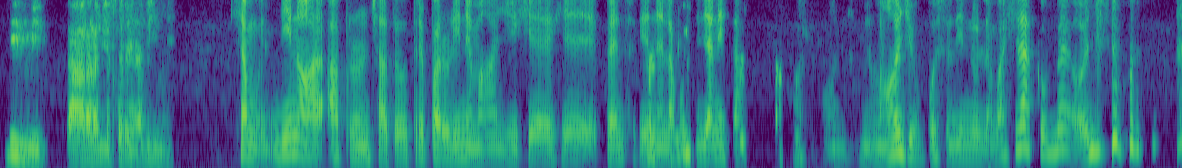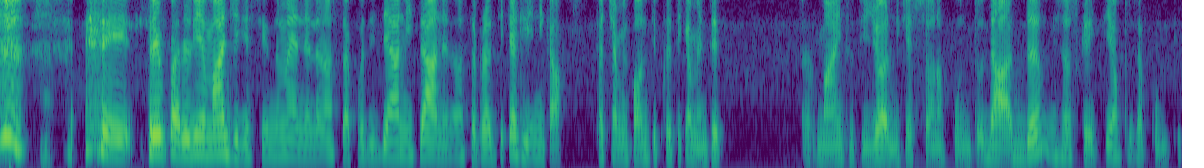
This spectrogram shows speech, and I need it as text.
dimmi, cara la mia Serena, dimmi. Diciamo, Dino ha, ha pronunciato tre paroline magiche che penso che nella quotidianità... Madonna mia, ma oggi non posso dire nulla, ma ce l'ha con me oggi? Tre paroline magiche, secondo me, nella nostra quotidianità, nella nostra pratica clinica, facciamo i conti praticamente ormai tutti i giorni, che sono appunto DAD, mi sono scritti, ho preso appunti,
